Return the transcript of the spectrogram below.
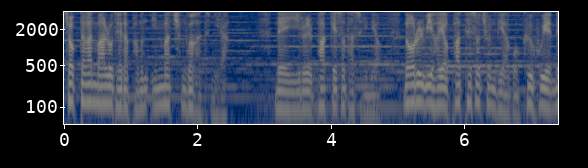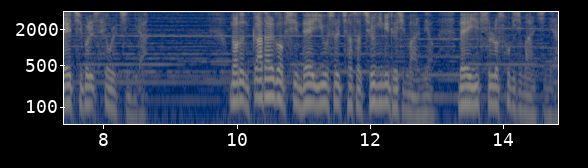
적당한 말로 대답함은 입맞춤과 같으니라 내 일을 밖에서 다스리며 너를 위하여 밭에서 준비하고 그 후에 내 집을 세울지니라 너는 까닭 없이 내 이웃을 쳐서 증인이 되지 말며 내 입술로 속이지 말지니라.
